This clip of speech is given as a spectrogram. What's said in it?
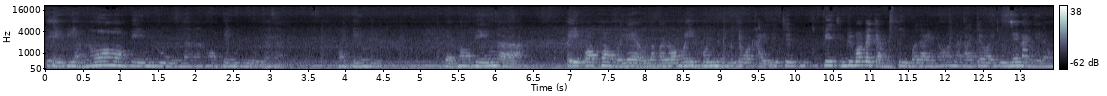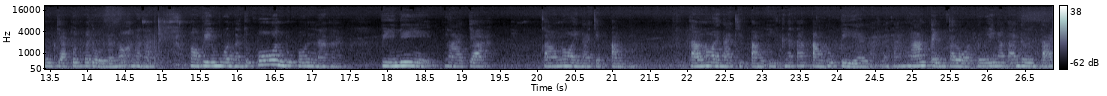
พระเอกอย่างเน้องเพลงอยู่นะคะห้ององเพลงอยู่นะคะห้องเพลงอยู่แบบห้องเพลงอะ ไปเอกออกห้องไปแล้ว แล้วก็ร้องมาอีกคนหนึ่งไปจะว่าใครจะพี่พี่พ่อก็จำซื้อบ่ได้เนาะนะคะ แต่ว่าอยู่ในนั้นเนี่ยเราหูจักคนบ่โดนแล้วเนาะนะคะห้องเพลงมวนกันทุกคนทุกคนนะคะ ปีนี้น่าจะสาวน้อยน่าจะปังสาวน้อยนาจะปังอีกนะคะ ปังทุกปีแหละนะคะ งานเต็มตลอดเลยนะคะ เดินสาย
